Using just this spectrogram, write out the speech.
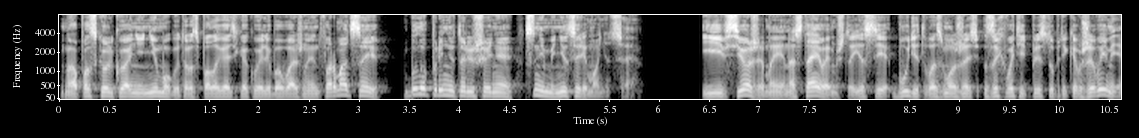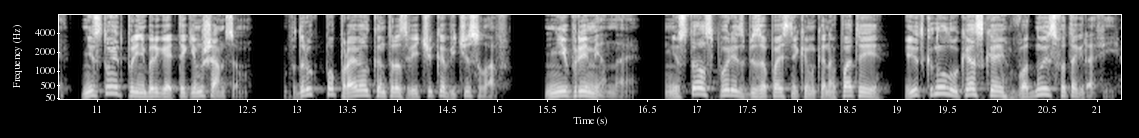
Ну а поскольку они не могут располагать какой-либо важной информацией, было принято решение с ними не церемониться. И все же мы настаиваем, что если будет возможность захватить преступников живыми, не стоит пренебрегать таким шансом. Вдруг поправил контрразведчика Вячеслав. Непременно. Не стал спорить с безопасником Конопатой и ткнул указкой в одну из фотографий.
